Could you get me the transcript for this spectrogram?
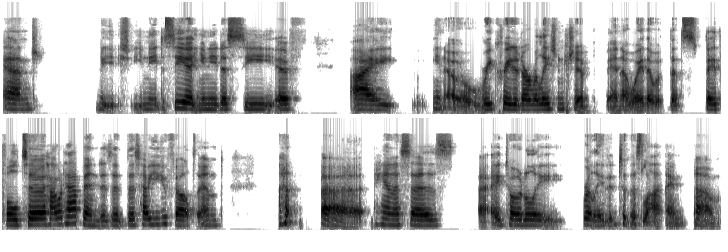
and you need to see it you need to see if i you know recreated our relationship in a way that that's faithful to how it happened is it this how you felt and uh, Hannah says, I-, I totally related to this line. Um,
